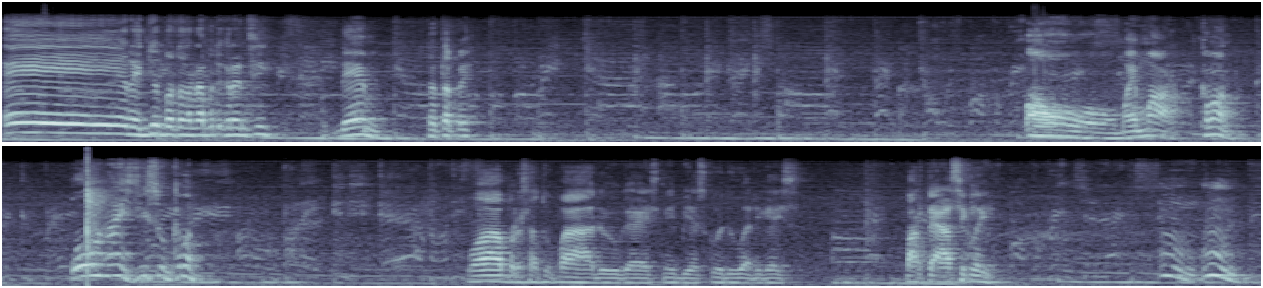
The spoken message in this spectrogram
Eh Ranger potongan rambut keren sih. Damn tetap ya. Oh my mark. Come on. Oh nice Jisung come on. Wah bersatu padu guys. Ini bias gue dua nih guys. Partai asik lagi. Hmm, hmm.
